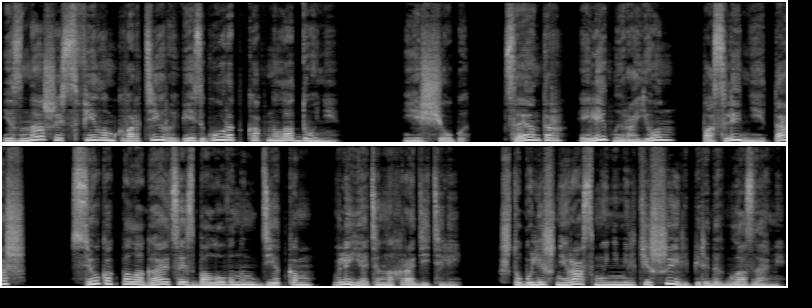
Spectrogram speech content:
Из нашей с Филом квартиры весь город как на ладони. Еще бы. Центр, элитный район, последний этаж. Все как полагается избалованным деткам влиятельных родителей, чтобы лишний раз мы не мельтешили перед их глазами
